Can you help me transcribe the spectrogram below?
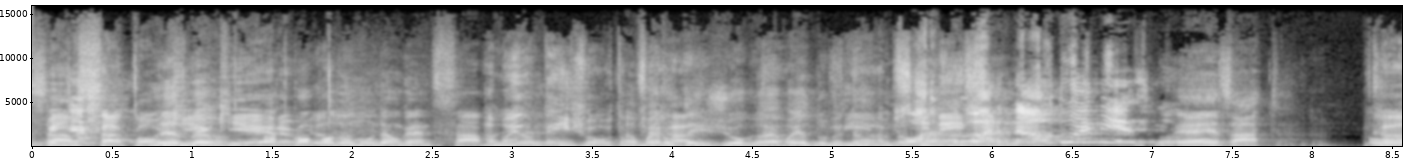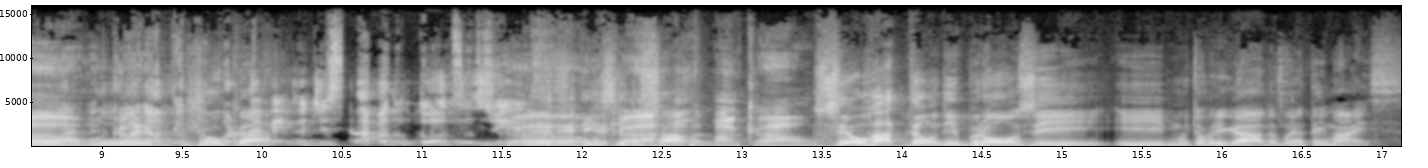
todo a pensar qual Não é dia não? que era. A Copa do Mundo é um grande sábado. Amanhã não É. tem jogo, Amanhã não tem jogo, né? amanhã é domingo. O, o Arnaldo é mesmo. É, exato. Calma, o calma. Arnaldo tem um Juca. comportamento de sábado todos os dias. É, tem sido calma, sábado. Calma. Seu ratão de bronze e muito obrigado. Amanhã tem mais.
